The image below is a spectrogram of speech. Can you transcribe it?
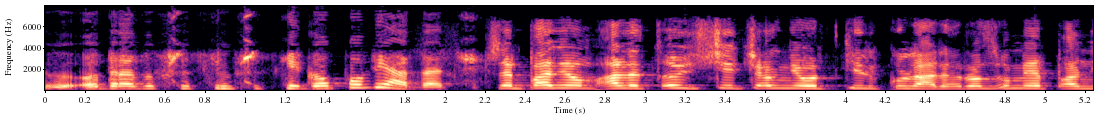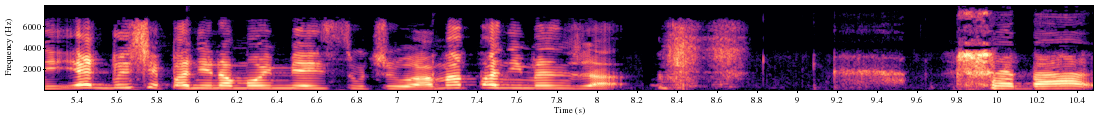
y, od razu wszystkim wszystkiego opowiadać. Proszę panią, ale to już się ciągnie od kilku lat, rozumie pani? Jakby się pani na moim miejscu czuła? Ma pani męża? Trzeba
